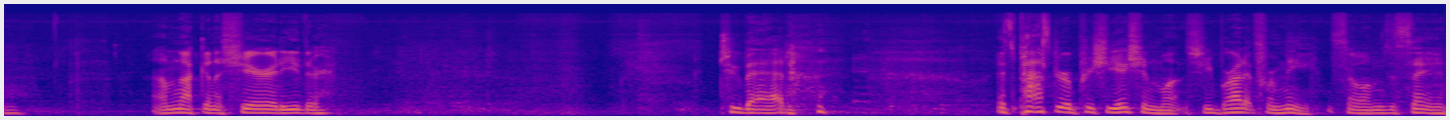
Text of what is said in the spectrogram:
I'm not going to share it either. Too bad. it's Pastor Appreciation Month. She brought it for me, so I'm just saying.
